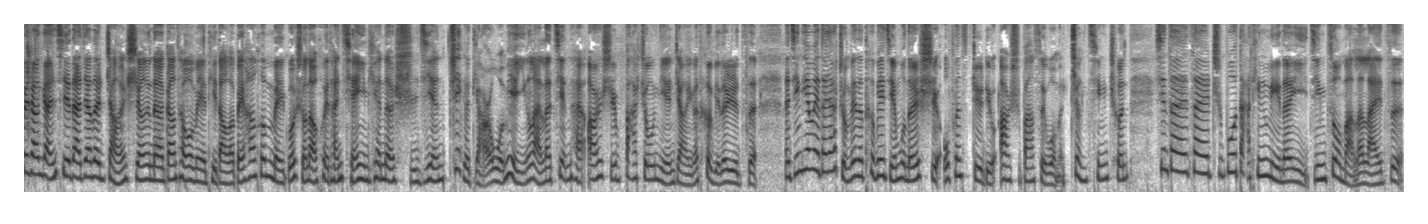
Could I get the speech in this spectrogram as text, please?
非常感谢大家的掌声。那刚才我们也提到了北韩和美国首脑会谈前一天的时间，这个点儿我们也迎来了建台二十八周年这样一个特别的日子。那今天为大家准备的特别节目呢是 Open Studio 二十八岁我们正青春。现在在直播大厅里呢已经坐满了来自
